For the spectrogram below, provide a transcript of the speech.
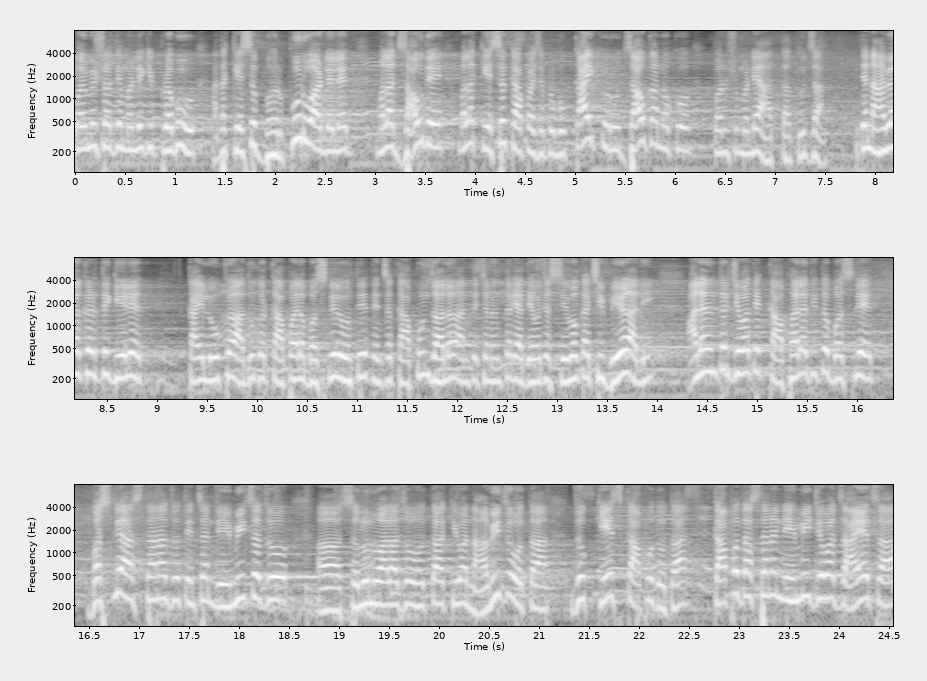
परमेश्वर ते म्हणले की प्रभू आता केस भरपूर वाढलेले आहेत. मला जाऊ दे मला केस कापायचे प्रभू काय करू? जाऊ का नको? परमेश्वर म्हणले आत्ता तू जा. त्या नाव्याकडे ते गेलेत. काही लोक अगोदर कापायला बसलेले होते त्यांचं कापून झालं आणि त्याच्यानंतर या देवाच्या सेवकाची वेळ आली. आल्यानंतर जेव्हा ते कापायला तिथं बसलेत बसले असताना जो त्यांचा नेहमीचा जो सलूनवाला जो होता किंवा नावी जो होता जो केस कापत होता कापत असताना नेहमी जेव्हा जायचा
